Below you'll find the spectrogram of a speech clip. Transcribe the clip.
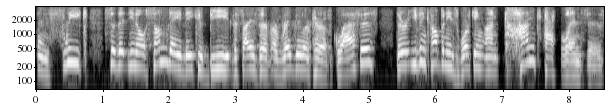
and sleek so that, you know, someday they could be the size of a regular pair of glasses. There are even companies working on contact lenses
